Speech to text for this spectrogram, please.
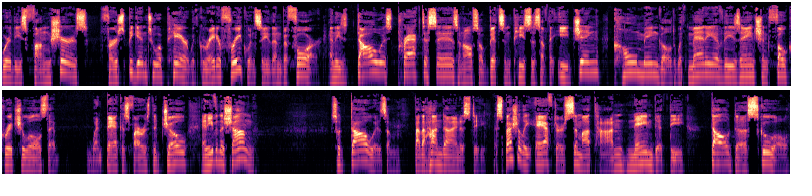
where these fangshis first begin to appear with greater frequency than before, and these Taoist practices and also bits and pieces of the I Ching commingled with many of these ancient folk rituals that went back as far as the Zhou and even the Shang. So Taoism, by the Han Dynasty, especially after Sima Tan named it the Dao De School,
